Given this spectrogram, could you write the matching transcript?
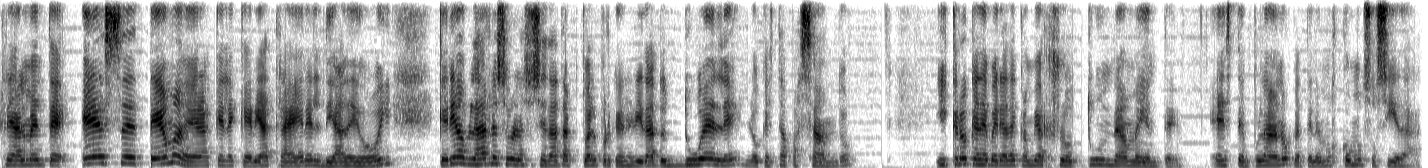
realmente ese tema era que le quería traer el día de hoy. Quería hablarles sobre la sociedad actual porque en realidad duele lo que está pasando y creo que debería de cambiar rotundamente este plano que tenemos como sociedad.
